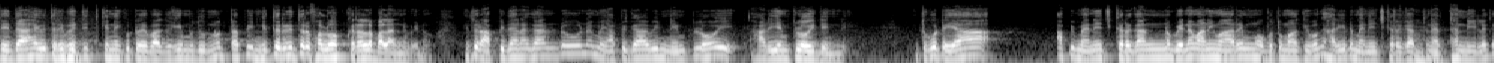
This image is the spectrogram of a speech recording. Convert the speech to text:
2000 විතර ඉපදිච්ච කෙනෙකුට ඔය වගකීම දුන්නොත් අපි නිතර නිතර ෆලෝ අප් කරලා බලන්න වෙනවා. ඒතර අපි දැනගන්න ඕන මේ අපි ගාවින් එම්ප්ලොයි හරි එම්ප්ලොයි දෙන්නේ. එතකොට එයා අපි මැනේජ් කරගන්න වෙනව අනිවාර්යෙන්ම ඔබතුමා කිව්වාගේ හරියට මැනේජ් කරගත්තේ නැත්නම් නීලක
